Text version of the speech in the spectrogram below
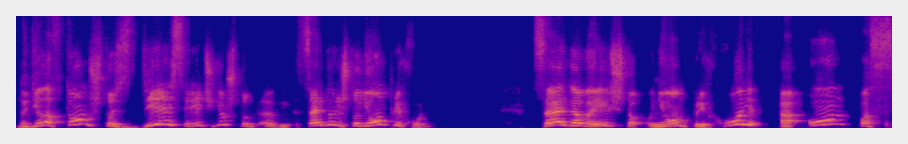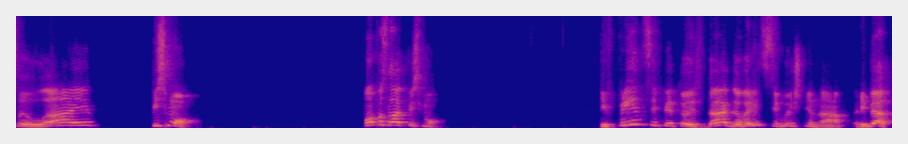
Но дело в том, что здесь речь идет, что э, царь говорит, что не он приходит. Царь говорит, что не он приходит, а он посылает письмо. Он посылает письмо. И в принципе, то есть, да, говорит Всевышний нам, ребят,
